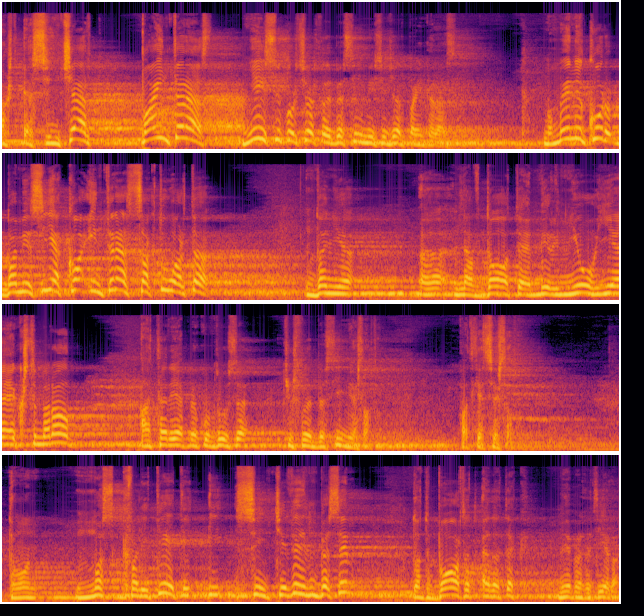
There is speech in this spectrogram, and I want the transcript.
është e sinqert, pa interes, njëjtë sikur që është dhe besimi i sinqert, pa interes. Momentin kur bëmirësia ka interes të caktuar të ndonjë lavdate, mirënjohje, e kështu me radhë, atëherë jep me kuptu se qysh edhe besimi është atë. Fatë këtë Domethënë, moskualiteti i sinqeritetit në besim, do të bartet edhe tek veprat e tjera,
